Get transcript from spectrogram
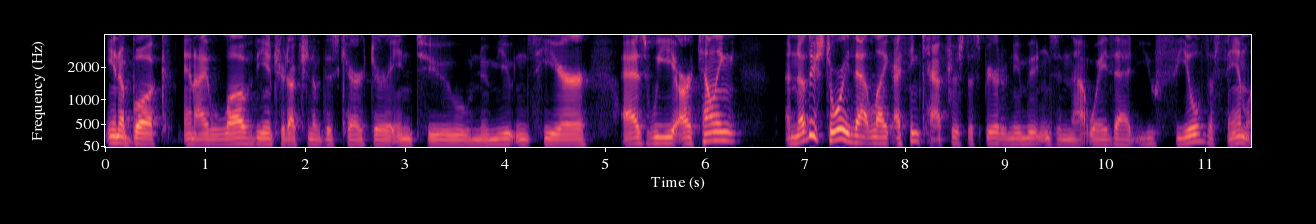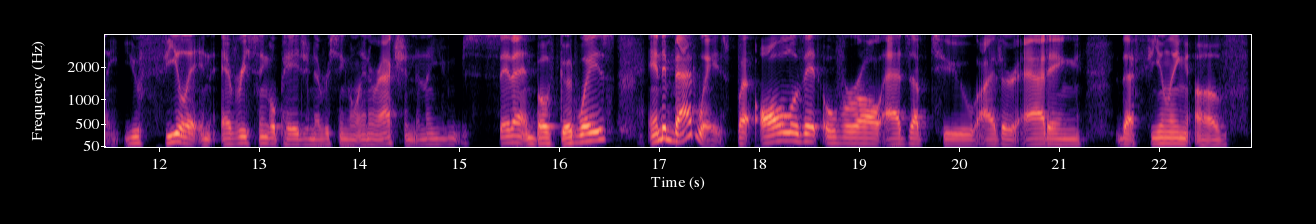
in a book. And I love the introduction of this character into New Mutants here as we are telling another story that like i think captures the spirit of new mutants in that way that you feel the family. You feel it in every single page and every single interaction. And you say that in both good ways and in bad ways but all of it overall adds up to either adding that feeling of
